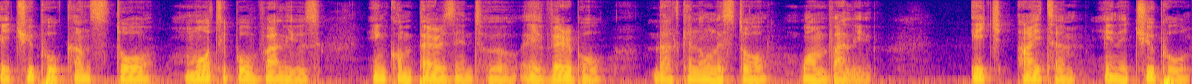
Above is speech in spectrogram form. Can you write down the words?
a tuple can store multiple values in comparison to a variable that can only store one value. Each item in a tuple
